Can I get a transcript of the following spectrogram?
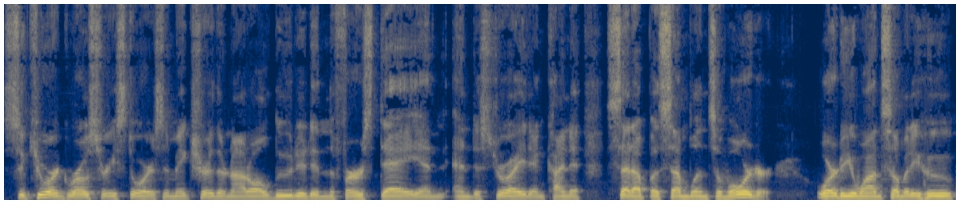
secure grocery stores and make sure they're not all looted in the first day and, and destroyed and kind of set up a semblance of order? Or do you want somebody who,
